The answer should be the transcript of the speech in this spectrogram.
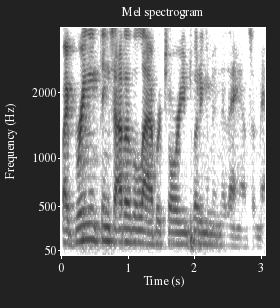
by bringing things out of the laboratory and putting them into the hands of man,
